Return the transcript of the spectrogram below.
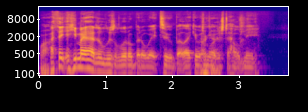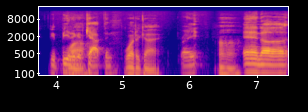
Wow. I think he might have had to lose a little bit of weight too, but like it was more just to help me be being a good captain, What a guy. right? Uh huh. And uh,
